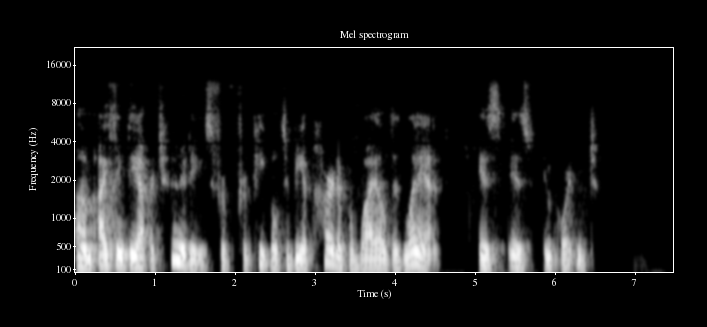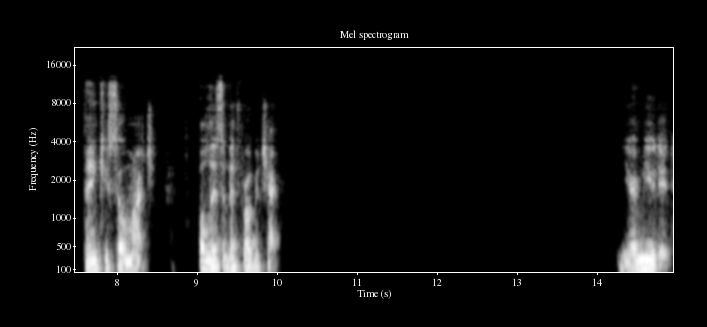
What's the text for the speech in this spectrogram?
um, I think the opportunities for, for people to be a part of a wilded land is, is important. Thank you so much. Elizabeth Robichek. You're muted.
